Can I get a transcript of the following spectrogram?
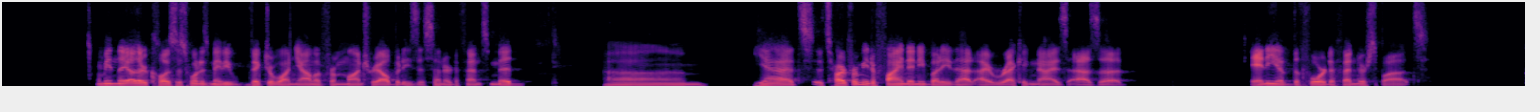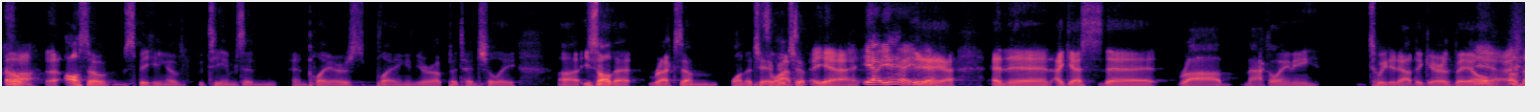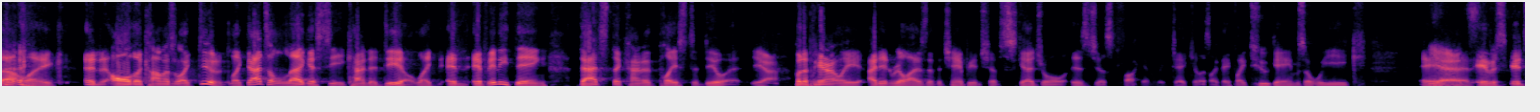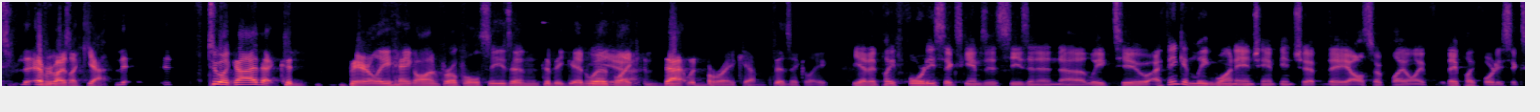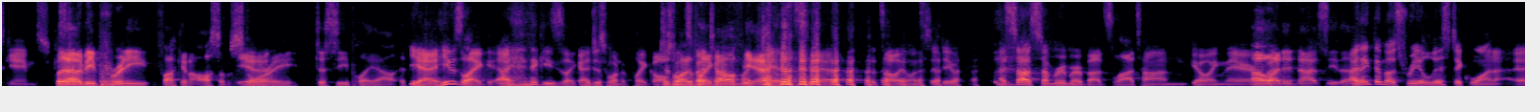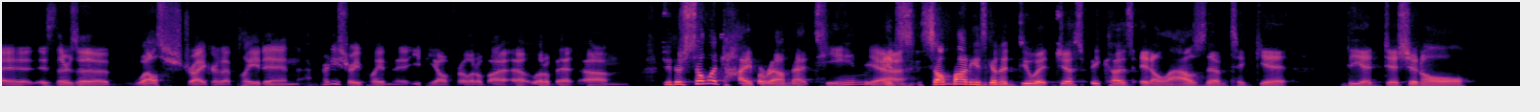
I mean, the other closest one is maybe Victor Wanyama from Montreal, but he's a center defense mid. Um, yeah, it's it's hard for me to find anybody that I recognize as a any of the four defender spots. Oh, Huh. uh, also speaking of teams and and players playing in Europe potentially, uh, you saw that Wrexham won the championship. of- yeah, yeah, yeah, yeah, yeah, yeah. And then I guess that Rob McElhenney tweeted out to Gareth Bale Yeah. about like, and all the comments were like, dude, like that's a legacy kind of deal. Like, and if anything, that's the kind of place to do it. yeah. But apparently, I didn't realize that the championship schedule is just fucking ridiculous. Like they play two games a week, and Yeah, it was it's everybody's like, yeah, th- to a guy that could barely hang on for a full season to begin with, Yeah. like that would break him physically. Yeah, they play 46 games this season in uh, League Two. I think in League One and Championship they also play only they play 46 games. But that I- would be pretty fucking awesome Yeah. story to see play out. if Yeah, he was like, I think he's like, I just want to play golf. Just wanna play golf, yeah. yeah, that's all he wants to do. I saw some rumor about Zlatan going there. Oh, I did not see that. I think the most realistic one uh, is there's a Welsh striker that played in. I'm pretty sure he played in the EPL for a little bit. A little bit. Um, dude, there's so much hype around that team. Yeah. It's somebody's gonna do it just because it allows them to get the additional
